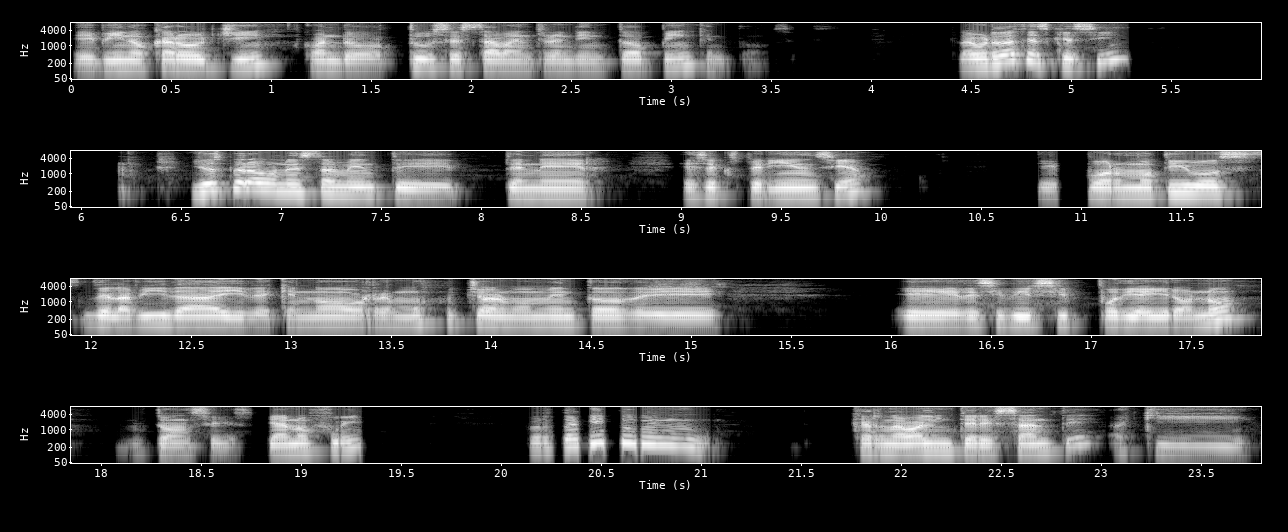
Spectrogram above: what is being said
eh, vino Carol G cuando Tuz estaba en Trending Topping, entonces. La verdad es que sí. Yo espero honestamente tener esa experiencia. Eh, por motivos de la vida y de que no ahorré mucho al momento de decidir si podía ir o no. Entonces, ya no fui. Pero también tuve un carnaval interesante aquí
